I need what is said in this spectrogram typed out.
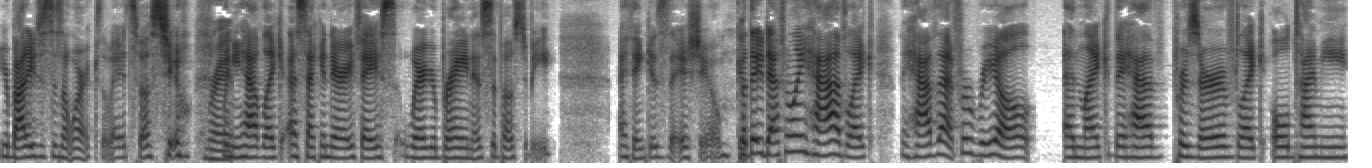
your body just doesn't work the way it's supposed to Right. when you have like a secondary face where your brain is supposed to be i think is the issue. But they definitely have like they have that for real and like they have preserved like old timey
